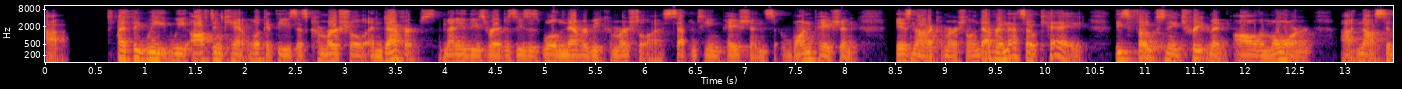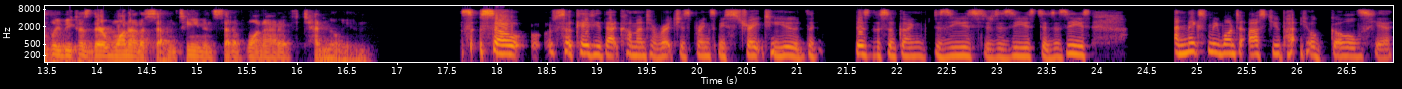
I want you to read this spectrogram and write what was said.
Uh, I think we we often can't look at these as commercial endeavors. Many of these rare diseases will never be commercialized. 17 patients, one patient is not a commercial endeavor, and that's okay. These folks need treatment all the more, uh, not simply because they're one out of 17 instead of one out of 10 million. So, so Katie, that comment of Rich's brings me straight to you. The business of going disease to disease to disease, and makes me want to ask you about your goals here.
